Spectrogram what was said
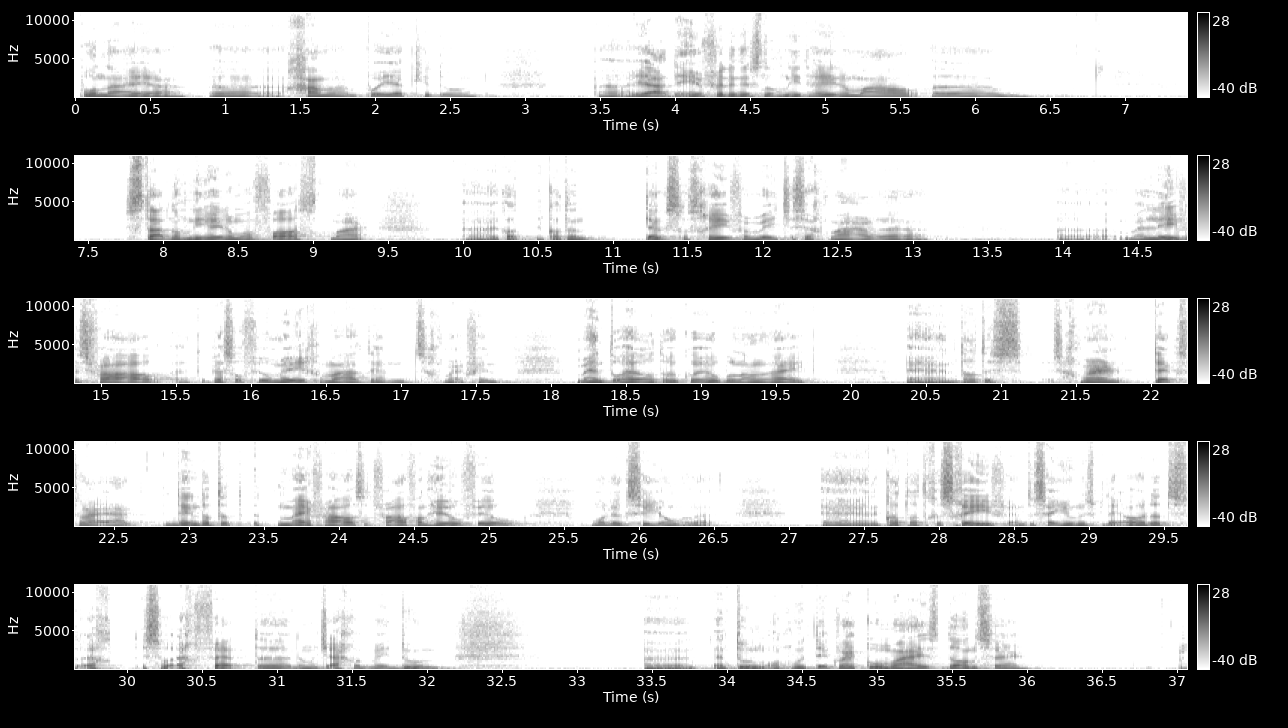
Polnaya eh, gaan we een projectje doen. Eh, ja, de invulling is nog niet helemaal, ehm, staat nog niet helemaal vast, maar ik, had, ik had een tekst geschreven, een beetje zeg maar mijn levensverhaal. Ik heb best wel veel meegemaakt en zeg maar, ik vind mental health ook wel heel belangrijk. En dat is zeg maar een tekst waar ik denk dat het, het- mijn verhaal is het verhaal van heel veel Molukse jongeren. En ik had dat geschreven en toen zei Younes meteen: Oh, dat is, echt, is wel echt vet, eh, daar moet je echt wat mee doen. Eh, en toen ontmoette ik Waikuma, hij is danser.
